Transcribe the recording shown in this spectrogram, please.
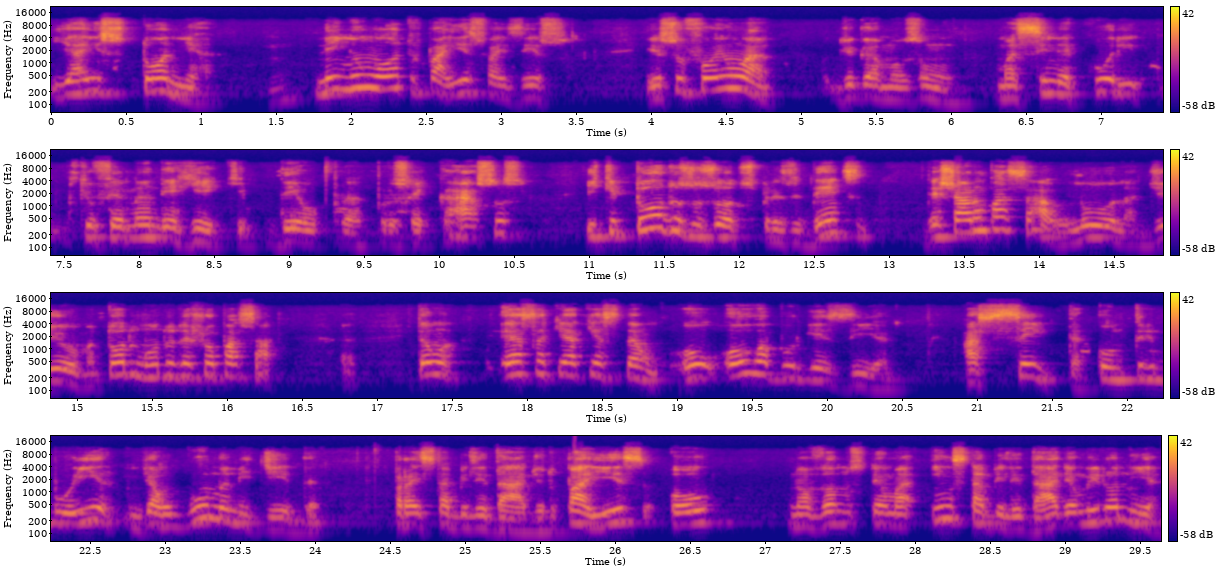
e a Estônia. Nenhum outro país faz isso. Isso foi uma, digamos, um, uma sinecure que o Fernando Henrique deu para os recassos e que todos os outros presidentes deixaram passar. O Lula, Dilma, todo mundo deixou passar. Então, essa que é a questão. Ou, ou a burguesia aceita contribuir de alguma medida para a estabilidade do país, ou nós vamos ter uma instabilidade, é uma ironia,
